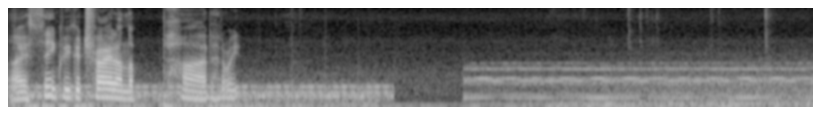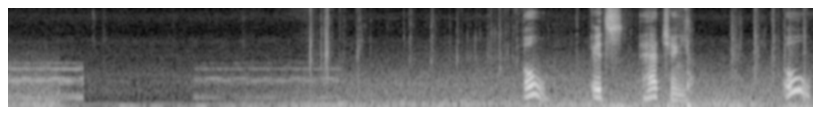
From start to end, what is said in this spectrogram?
I think we could try it on the pod. How do we... It's hatching. Oh!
